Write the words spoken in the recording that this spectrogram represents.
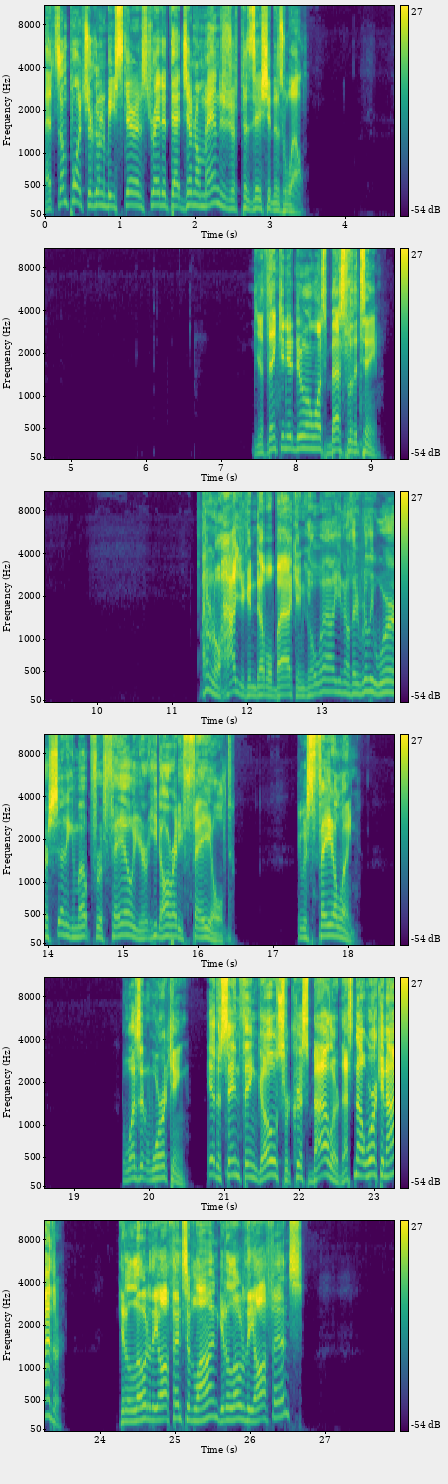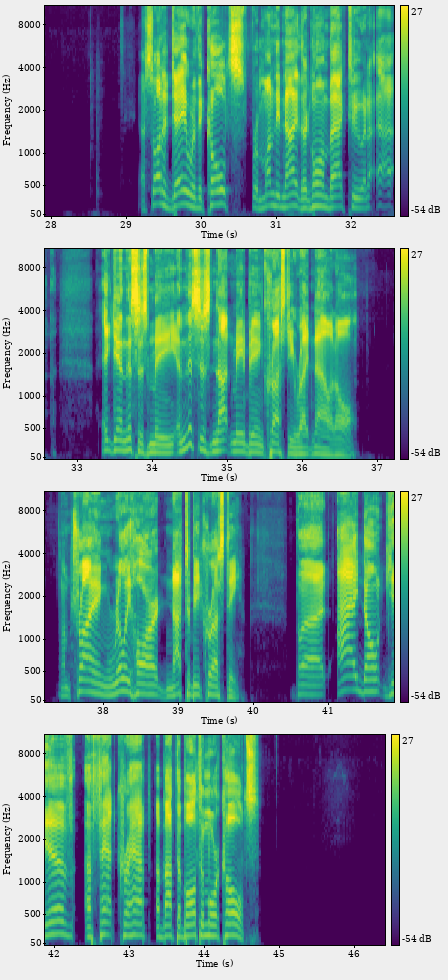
At some point, you're going to be staring straight at that general manager's position as well. You're thinking you're doing what's best for the team. I don't know how you can double back and go, well, you know, they really were setting him up for failure. He'd already failed. He was failing. It wasn't working. Yeah, the same thing goes for Chris Ballard. That's not working either. Get a load of the offensive line, get a load of the offense. I saw today where the Colts for Monday night they're going back to and I, again this is me and this is not me being crusty right now at all. I'm trying really hard not to be crusty, but I don't give a fat crap about the Baltimore Colts.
